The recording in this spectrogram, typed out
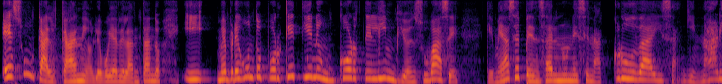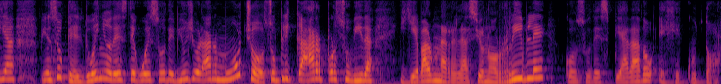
Es un calcáneo, le voy adelantando, y me pregunto por qué tiene un corte limpio en su base, que me hace pensar en una escena cruda y sanguinaria. Pienso que el dueño de este hueso debió llorar mucho, suplicar por su vida y llevar una relación horrible con su despiadado ejecutor.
